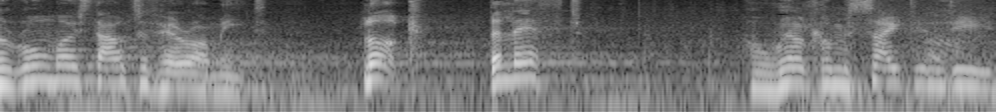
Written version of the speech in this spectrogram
We're almost out of here, Amit. Look, the lift. A welcome sight indeed.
